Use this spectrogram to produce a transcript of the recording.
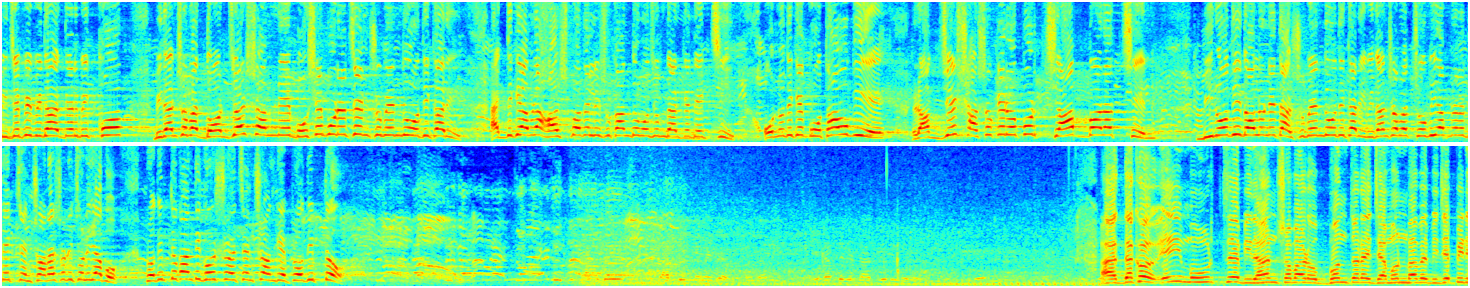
বিজেপি বিধায়কদের বিক্ষোভ। বিধানসভার দরজার সামনে বসে পড়েছেন শুভেন্দু অধিকারী। একদিকে আমরা হাসপাতালে সুকান্ত মজুমদারকে দেখছি, অন্যদিকে কোথাও গিয়ে রাজ্যের শাসকের ওপর চাপ বাড়াচ্ছেন বিরোধী দলনেতা শুভেন্দু অধিকারী, বিধানসভার ছবি আপনারা দেখছেন, সরাসরি চলে যাব। প্রদীপ্ত কান্তি ঘোষ রয়েছেন সঙ্গে, প্রদীপ্ত। দেখো, এই মুহূর্তে বিধানসভার অভ্যন্তরে যেমনভাবে বিজেপির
